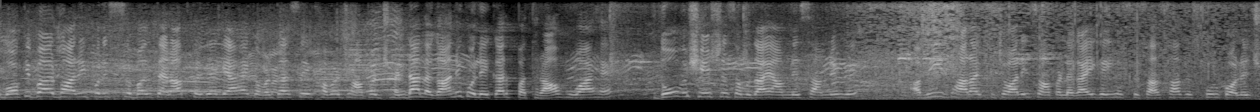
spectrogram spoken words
मौके पर भारी पुलिस बल तैनात कर दिया गया है। कवर्धा से खबर जहाँ पर झंडा लगाने को लेकर पथराव हुआ है। दो विशेष समुदाय आमने सामने हुए। अभी धारा एक सौ चौवालीस वहाँ पर लगाई गई है। इसके साथ साथ स्कूल, कॉलेज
